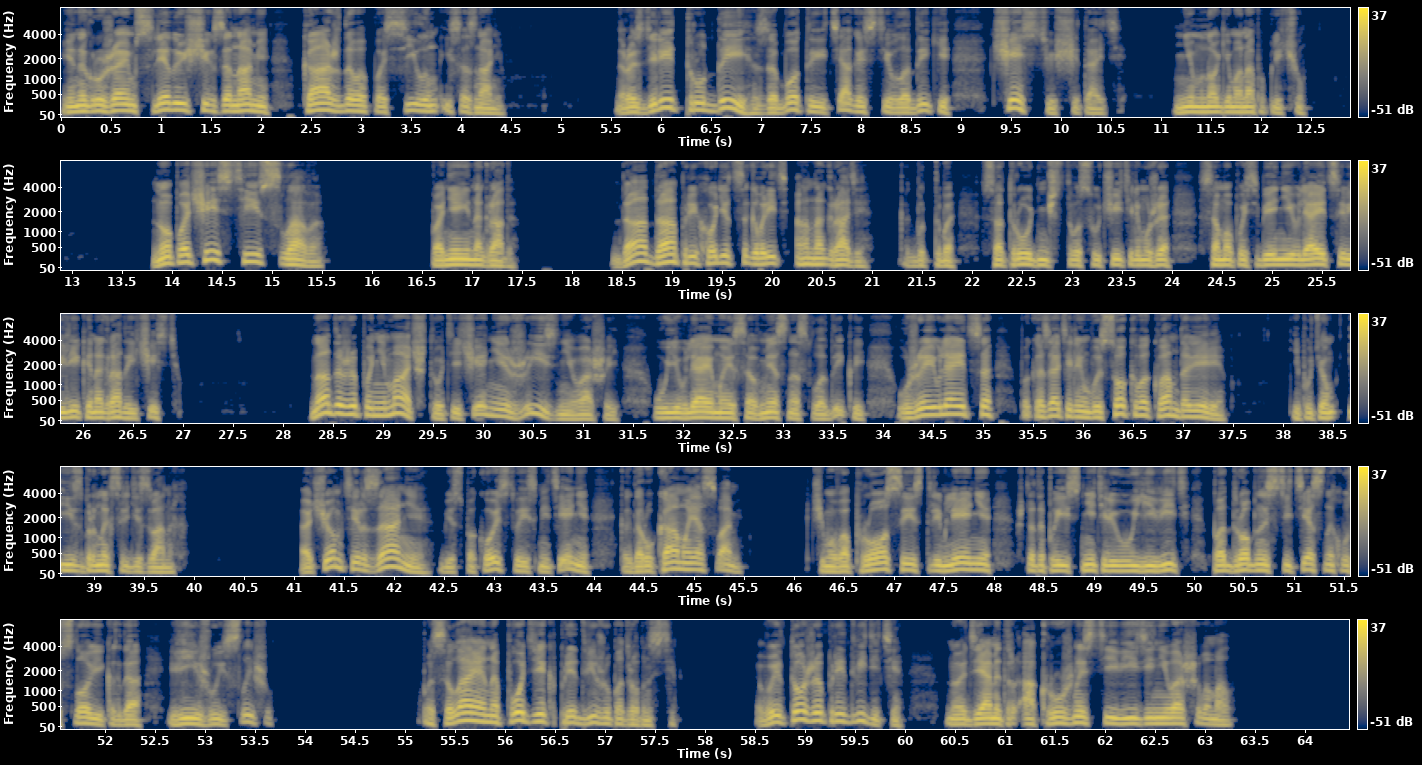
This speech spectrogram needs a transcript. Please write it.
и нагружаем следующих за нами каждого по силам и сознанию. Разделить труды, заботы и тягости владыки честью считайте, немногим она по плечу. Но по чести и слава, по ней и награда. Да-да, приходится говорить о награде, как будто бы сотрудничество с учителем уже само по себе не является великой наградой и честью. Надо же понимать, что течение жизни вашей, уявляемое совместно с владыкой, уже является показателем высокого к вам доверия и путем избранных среди званых. О чем терзание, беспокойство и смятение, когда рука моя с вами? Чему вопросы и стремления что-то пояснить или уявить подробности тесных условий, когда вижу и слышу. Посылая на подвиг, предвижу подробности. Вы тоже предвидите, но диаметр окружности видения вашего мал.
